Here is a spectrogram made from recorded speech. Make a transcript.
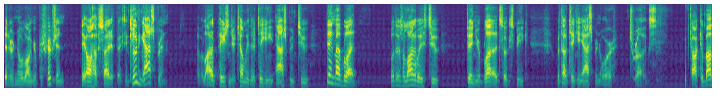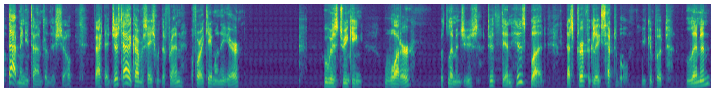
that are no longer prescription, they all have side effects, including aspirin. I have a lot of patients who tell me they're taking aspirin to thin my blood. Well, there's a lot of ways to thin your blood, so to speak, without taking aspirin or drugs. We've talked about that many times on this show. In fact, I just had a conversation with a friend before I came on the air who was drinking water with lemon juice to thin his blood. That's perfectly acceptable. You can put lemon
